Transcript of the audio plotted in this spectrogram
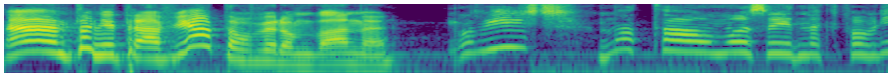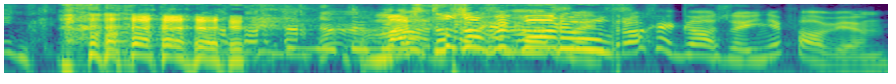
A, to nie trafia, to wyrąbane. Mówisz? No to może jednak Paulinka. Masz No, dużo trochę Gorzej, wyborów! trochę gorzej, nie powiem.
